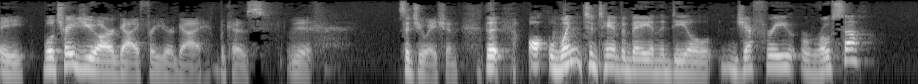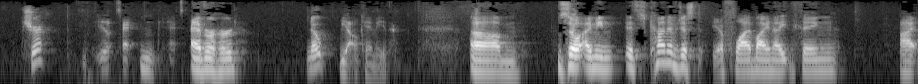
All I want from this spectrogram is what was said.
a we'll trade you our guy for your guy because eh, situation. The uh, went to Tampa Bay in the deal. Jeffrey Rosa, Sure. ever heard? Nope. Yeah, okay, me either. Um, so I mean, it's kind of just a fly by night thing. I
